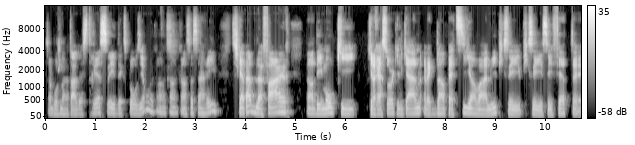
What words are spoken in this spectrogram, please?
c'est un beau générateur de stress et d'explosion quand, quand, quand ça, ça arrive. Si je suis capable de le faire dans des mots qui, qui le rassurent, qui le calment, avec de l'empathie envers lui, puis que c'est, puis que c'est, fait, euh,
